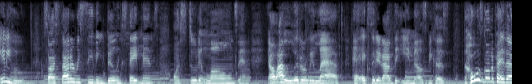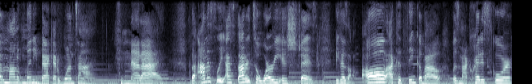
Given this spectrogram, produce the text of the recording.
Anywho, so I started receiving billing statements on student loans, and y'all, I literally laughed and exited out of the emails because who was going to pay that amount of money back at one time? Not I. But honestly, I started to worry and stress because all I could think about was my credit score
